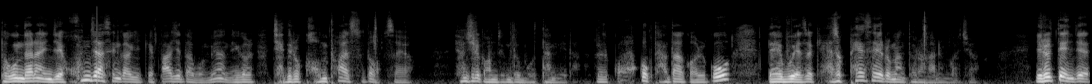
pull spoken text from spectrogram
더군다나 이제 혼자 생각이 있게 빠지다 보면 이걸 제대로 검토할 수도 없어요. 현실 검증도 못 합니다. 그래서 꼭꼭 닫아 걸고 내부에서 계속 폐쇄로만 돌아가는 거죠. 이럴 때 이제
